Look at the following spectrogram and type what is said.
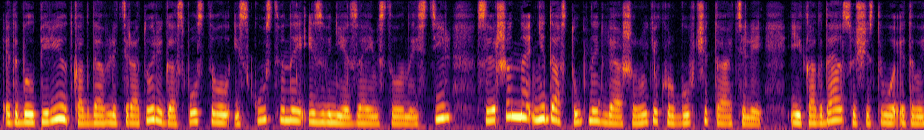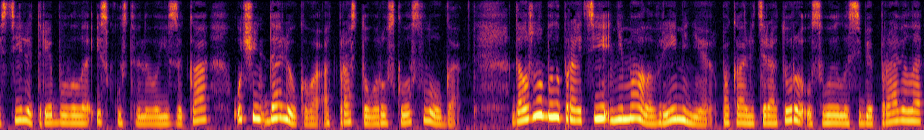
Это был период, когда в литературе господствовал искусственный, извне заимствованный стиль, совершенно недоступный для широких кругов читателей, и когда существо этого стиля требовало искусственного языка, очень далекого от простого русского слога. Должно было пройти немало времени, пока литература усвоила себе правило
